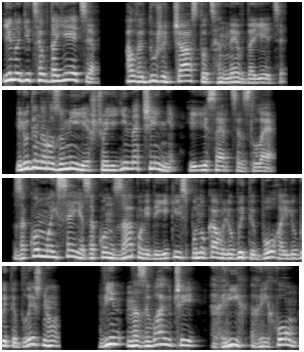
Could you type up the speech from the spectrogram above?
Іноді це вдається, але дуже часто це не вдається. І людина розуміє, що її начиння, її серце зле. Закон Мойсея, закон заповідей, який спонукав любити Бога і любити ближнього, він, називаючи гріх гріхом,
